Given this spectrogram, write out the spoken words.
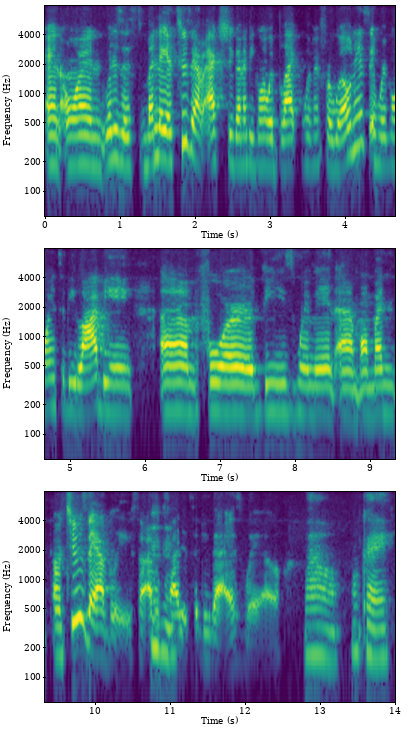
And on what is this Monday and Tuesday, I'm actually going to be going with Black Women for Wellness, and we're going to be lobbying um, for these women um, on Monday, on Tuesday, I believe. So I'm mm-hmm. excited to do that as well. Wow. Okay.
